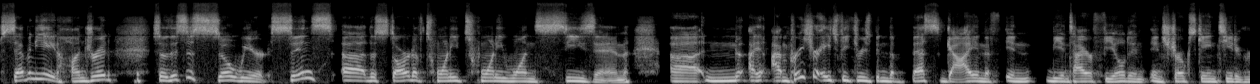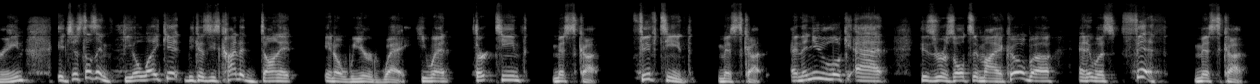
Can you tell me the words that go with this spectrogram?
7800 so this is so weird. Since uh, the start of 2021 season uh, no, I, am pretty sure hv3 has been the best guy in the in the entire field in, in strokes gained tee to green. It just doesn't feel like it because he's kind of done it in a weird way. He went 13th missed cut 15th missed cut and then you look at his results in mayakoba and it was fifth missed cut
